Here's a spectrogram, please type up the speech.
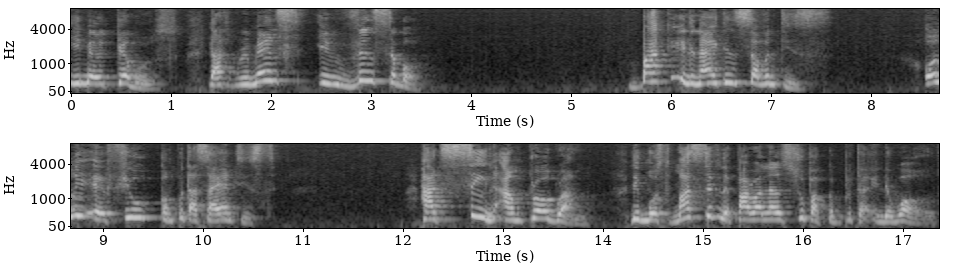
email cables that remains invincible. Back in the 1970s, only a few computer scientists had seen and programmed the most massively parallel supercomputer in the world.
